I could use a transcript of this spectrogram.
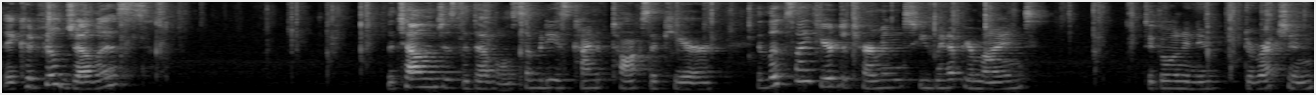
They could feel jealous. The challenge is the devil. Somebody is kind of toxic here. It looks like you're determined. You've made up your mind to go in a new direction.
